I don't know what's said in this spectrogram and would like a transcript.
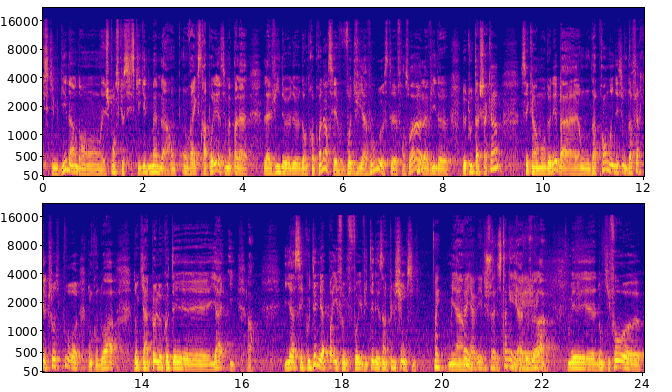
ce qui me guide, hein, dans, et je pense que c'est ce qui guide même là. On, va extrapoler. C'est même pas la, la vie d'entrepreneur, de, c'est votre vie à vous, François, la vie de, de, tout à chacun. C'est qu'à un moment donné, bah, on doit prendre une décision, on doit faire quelque chose pour. Euh, donc on doit, donc il y a un peu le côté, il y a, il, y a s'écouter, mais il, y a pas, il faut, faut éviter des impulsions aussi. Oui. Mais il y, a, il y a des choses à distinguer. Il y a choses, là. Mais euh, donc il faut, euh,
